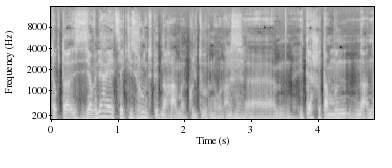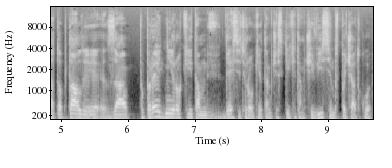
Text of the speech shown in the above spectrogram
Тобто з'являється якийсь ґрунт під ногами культурний у нас. Uh-huh. І те, що там ми натоптали за попередні роки, там 10 років, там чи скільки там, чи 8 спочатку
